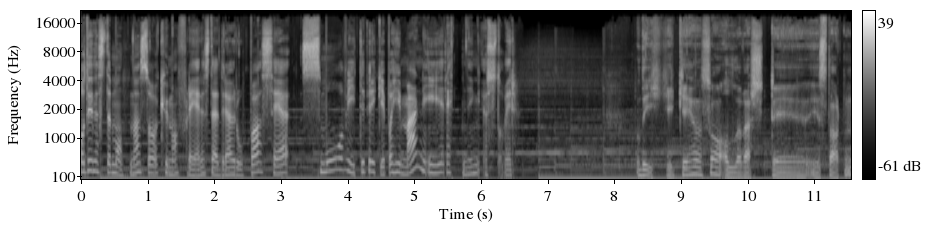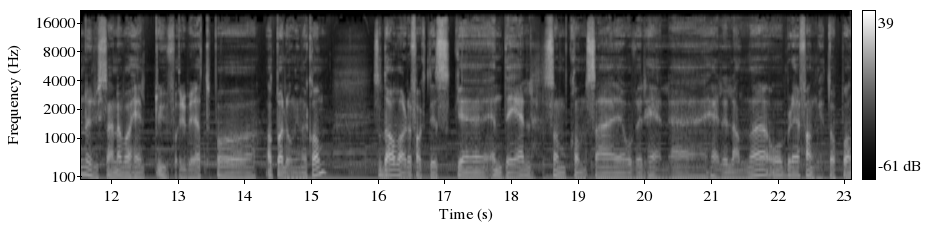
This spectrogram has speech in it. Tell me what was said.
Og de neste månedene så kunne man flere steder i Europa se små hvite prikker på himmelen i retning østover. Og det gikk ikke så aller verst i, i starten. Russerne var helt uforberedt på at ballongene kom. Så da var det faktisk eh, en del som kom seg over hele, hele, landet og ble fanget opp på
